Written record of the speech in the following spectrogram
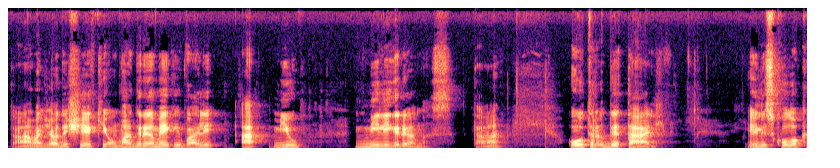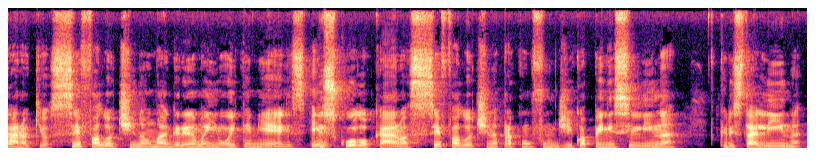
tá? Mas já deixei aqui, ó, uma grama equivale a mil miligramas, tá? Outro detalhe, eles colocaram aqui, ó, cefalotina 1 grama em 8 ml. Eles colocaram a cefalotina para confundir com a penicilina cristalina,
